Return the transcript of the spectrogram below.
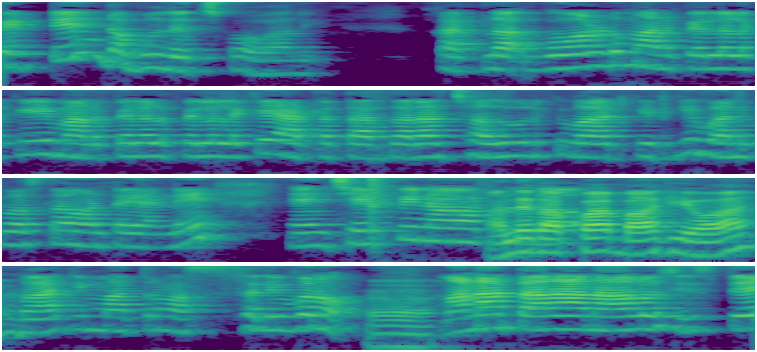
పెట్టి డబ్బులు తెచ్చుకోవాలి. అట్లా గోల్డ్ మన పిల్లలకి మన పిల్లల పిల్లలకి అట్లా తరతరాల చదువులకి వాటికి పనికి వస్తూ ఉంటాయండి. నేను చెప్పిన అంతే తప్ప బాకీవా బాకీ మాత్రం అస్సలు ఇవ్వను. మన తన ఆలోచిస్తే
